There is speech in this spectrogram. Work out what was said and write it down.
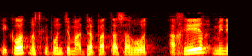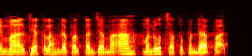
ikut meskipun cuma dapat tasahud akhir minimal dia telah mendapatkan jamaah menurut satu pendapat.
